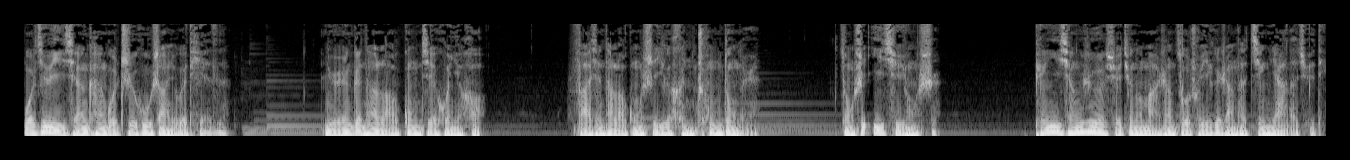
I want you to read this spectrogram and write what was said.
我记得以前看过知乎上有个帖子，女人跟她老公结婚以后，发现她老公是一个很冲动的人，总是意气用事。凭一腔热血就能马上做出一个让他惊讶的决定。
